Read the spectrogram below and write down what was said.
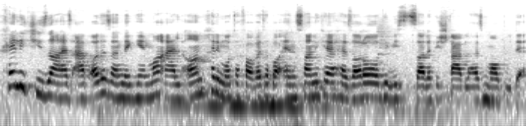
خیلی چیزا از ابعاد زندگی ما الان خیلی متفاوته با انسانی که 1200 سال پیش قبل از ما بوده.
